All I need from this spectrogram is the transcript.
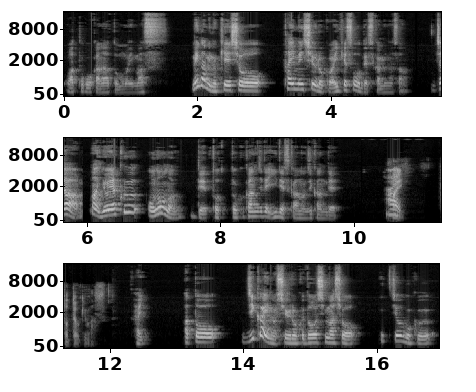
終わっとこうかなと思います。女神の継承対面収録はいけそうですか皆さん？じゃあ、まあ予約、おのので取っとく感じでいいですか？あの時間で。はい。撮っておきます。はい。あと、次回の収録どうしましょう一応僕、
